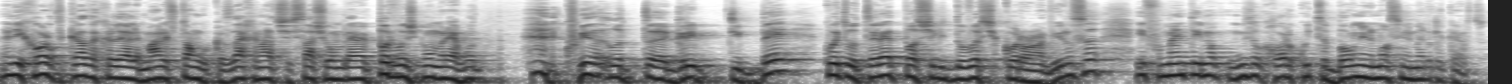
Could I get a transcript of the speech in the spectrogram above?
Нали, хората казаха, леле, мали, щом го казаха, значи сега ще умрем, първо ще умрем от, от, от грип тип Б, които оцелят, после ще ги довърши коронавируса и в момента има мисля, хора, които са болни не могат да си намерят лекарство.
